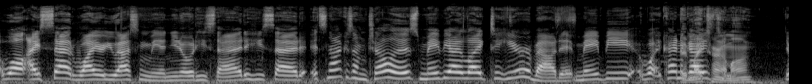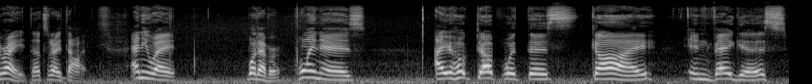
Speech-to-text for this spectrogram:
Well, I said, "Why are you asking me?" And you know what he said? He said, "It's not because I'm jealous. Maybe I like to hear about it. Maybe what kind of It might turn do him on. You're right. That's what I thought. Anyway, whatever. Point is, I hooked up with this guy in Vegas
